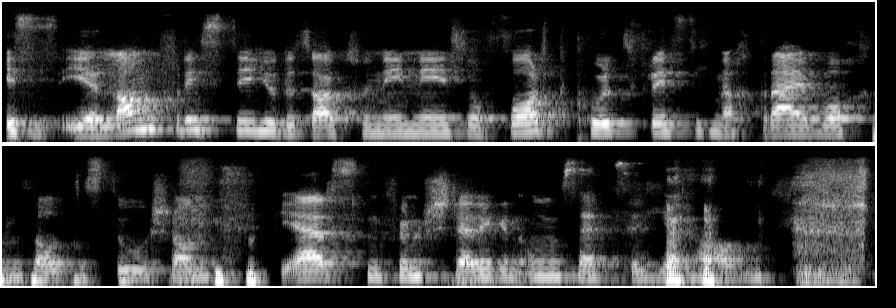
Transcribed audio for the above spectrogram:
ist es eher langfristig oder sagst du, nee, nee, sofort kurzfristig nach drei Wochen solltest du schon die ersten fünfstelligen Umsätze hier haben?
